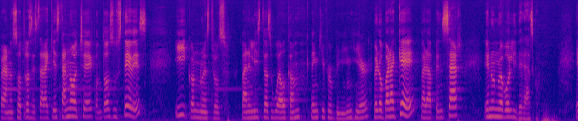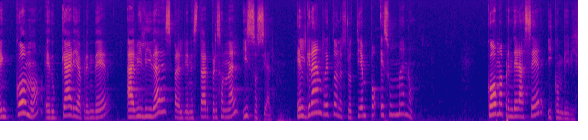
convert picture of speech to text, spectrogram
para nosotros estar aquí esta noche con todos ustedes y con nuestros panelistas. Welcome, thank you for being here. Pero ¿para qué? Para pensar en un nuevo liderazgo, en cómo educar y aprender habilidades para el bienestar personal y social. El gran reto de nuestro tiempo es humano. Cómo aprender a ser y convivir.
